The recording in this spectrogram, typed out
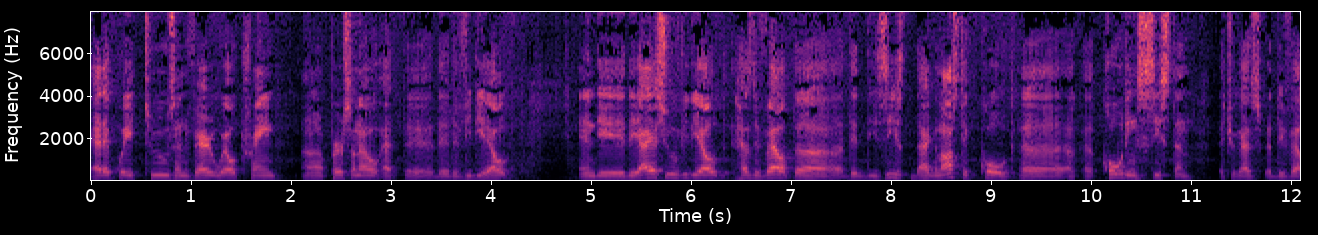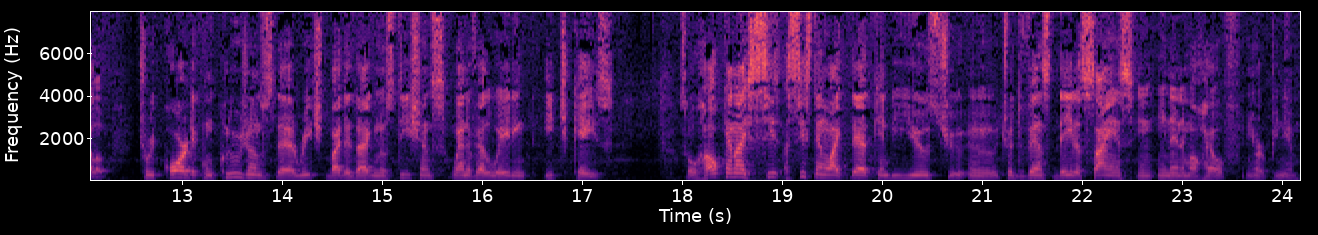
adequate tools and very well-trained uh, personnel at the, the, the, VDL. And the, the ISU VDL has developed uh, the disease diagnostic code, uh, coding system that you guys developed to record the conclusions that are reached by the diagnosticians when evaluating each case. So how can I see a system like that can be used to, uh, to advance data science in, in animal health, in your opinion?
